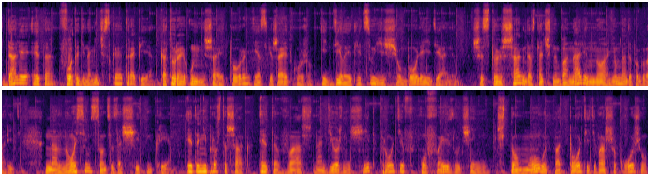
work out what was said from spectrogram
Далее это фотодинамическая терапия, которая уменьшает поры и освежает кожу и делает лицо еще более идеальным. Шестой шаг достаточно банален, но о нем надо поговорить. Наносим солнцезащитный крем. Это не просто шаг, это ваш надежный щит против УФ-излучений, что могут подпортить вашу кожу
